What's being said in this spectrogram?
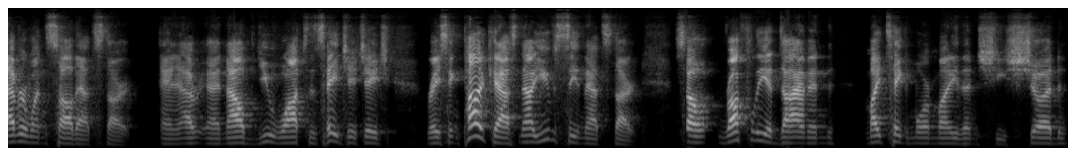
everyone saw that start. And, and now you watch this HHH racing podcast. Now you've seen that start. So roughly a diamond might take more money than she should.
